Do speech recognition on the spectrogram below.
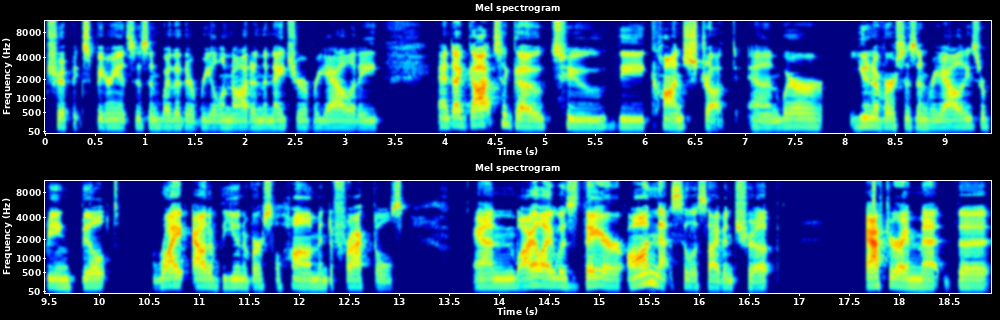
trip experiences and whether they're real or not, and the nature of reality. And I got to go to the construct and where universes and realities are being built right out of the universal hum into fractals. And while I was there on that psilocybin trip, after I met the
